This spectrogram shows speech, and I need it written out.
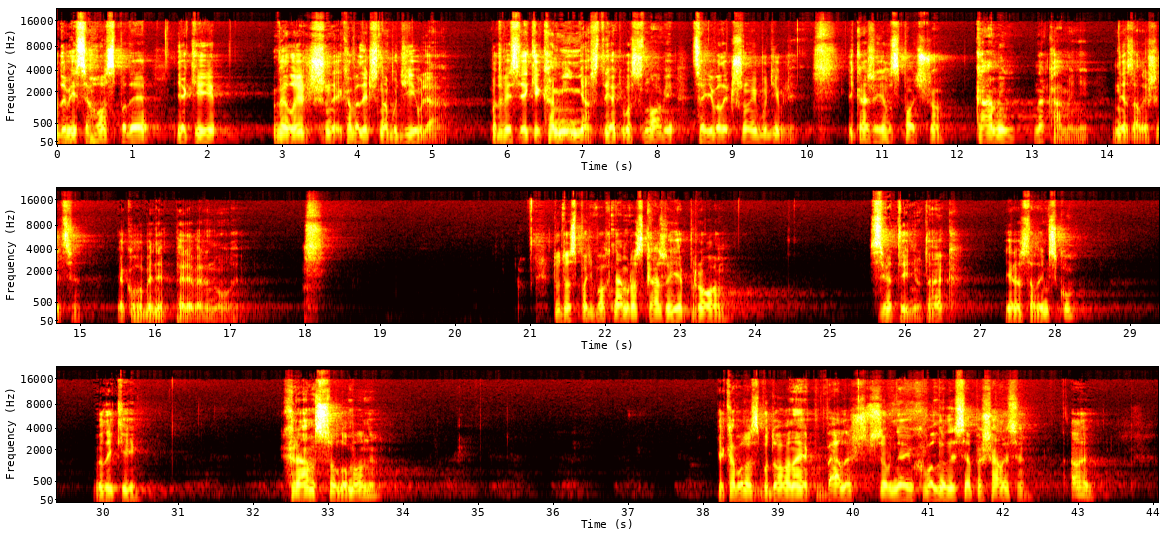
Подивіться, Господи, які величні, яка велична будівля. Подивіться, які каміння стоять в основі цієї величної будівлі. І каже Господь, що камінь на камені не залишиться, якого би не перевернули. Тут Господь Бог нам розказує про святиню, так? Єрусалимську, великий храм Соломона, яка була збудована як велич, що в нею хвалилися, пишалися. Але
